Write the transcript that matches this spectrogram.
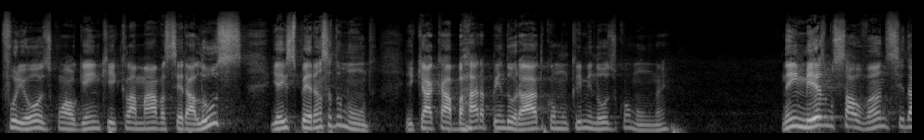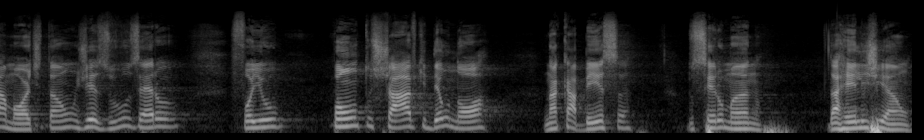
furioso com alguém que clamava ser a luz e a esperança do mundo e que acabara pendurado como um criminoso comum, né? Nem mesmo salvando-se da morte. Então, Jesus era o, foi o ponto chave que deu nó na cabeça do ser humano, da religião,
